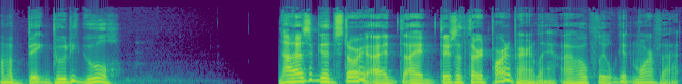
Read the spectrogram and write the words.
I'm a big booty ghoul. No, that's a good story. I, I, there's a third part apparently. I hopefully we'll get more of that.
